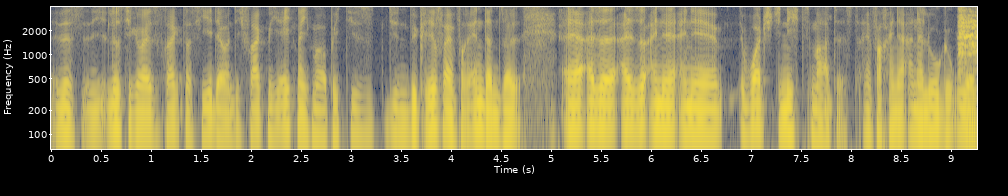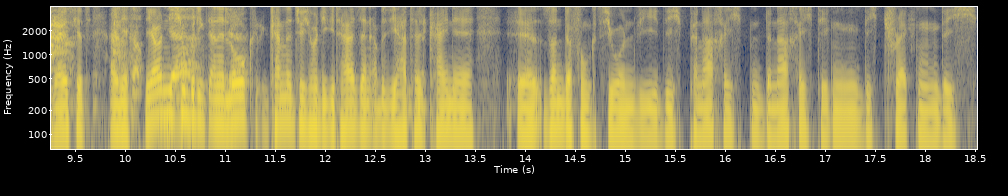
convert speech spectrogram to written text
Das, lustigerweise fragt das jeder und ich frage mich echt manchmal, ob ich dieses, diesen Begriff einfach ändern soll. Äh, also also eine, eine Watch, die nicht smart ist, einfach eine analoge Uhr. Sei es jetzt eine, ja, nicht ja, unbedingt analog, ja. kann natürlich auch digital sein, aber sie hat halt keine äh, Sonderfunktion wie dich benachrichten, benachrichtigen, dich tracken, dich,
